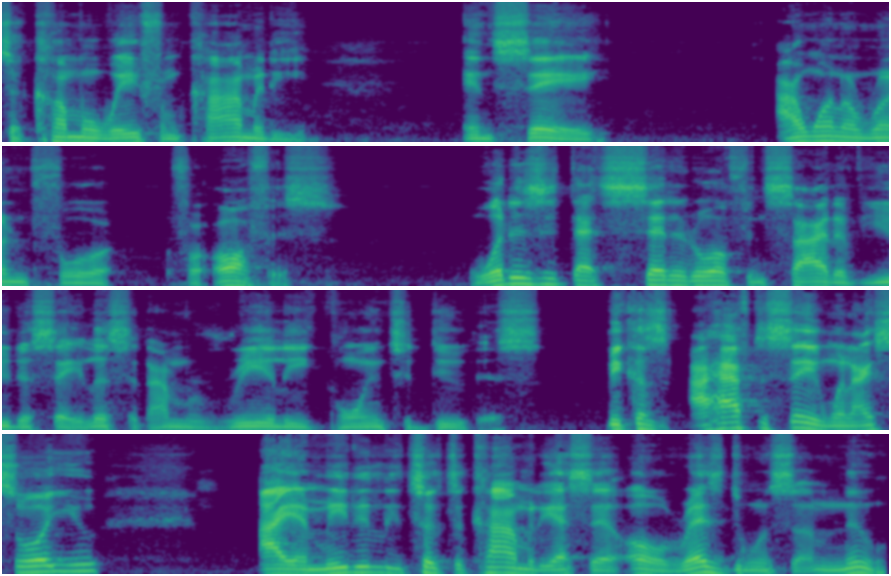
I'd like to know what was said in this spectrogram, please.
to come away from comedy and say, I want to run for for office. What is it that set it off inside of you to say, listen, I'm really going to do this? Because I have to say, when I saw you, I immediately took to comedy. I said, oh, Red's doing something new.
